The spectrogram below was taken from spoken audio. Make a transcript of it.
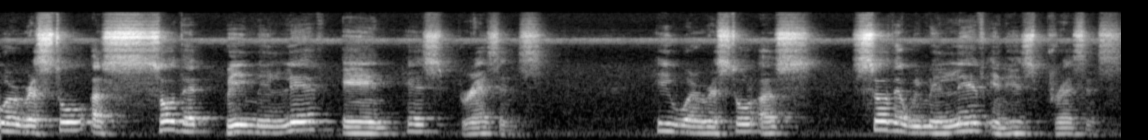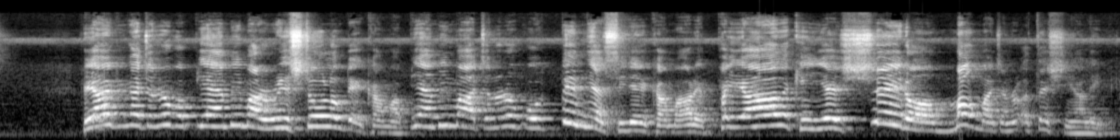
will restore us so that we may live in his presence He will restore us so that we may live in his presence ဘုရားကကျွန်တော်တို့ကိုပြန်ပြီးမှ restore လုပ်တဲ့အခါမှာပြန်ပြီးမှကျွန်တော်တို့ကိုတင့်မြတ်စေတဲ့အခါမှာတဲ့ဘုရားသခင်ရဲ့ရှေ့တော်မောက်မှာကျွန်တော်တို့အသက်ရှင်ရလိမ့်မယ်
